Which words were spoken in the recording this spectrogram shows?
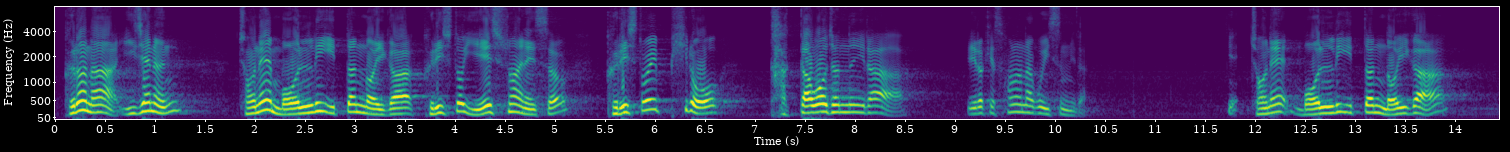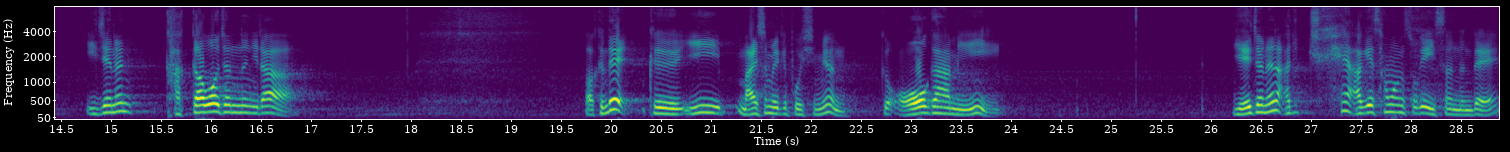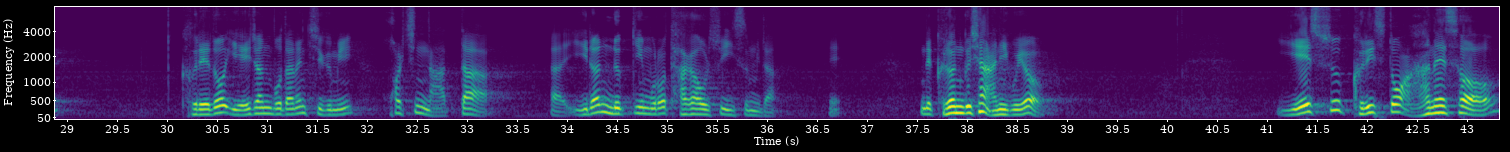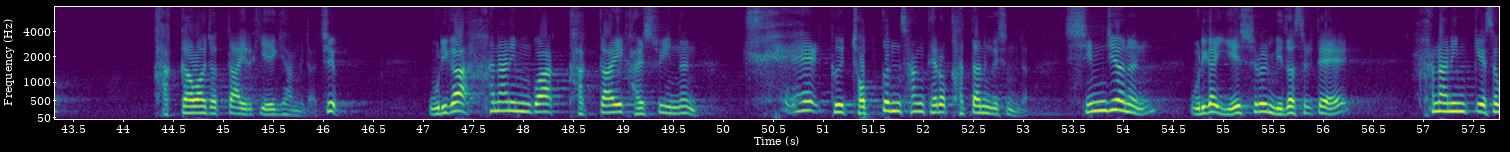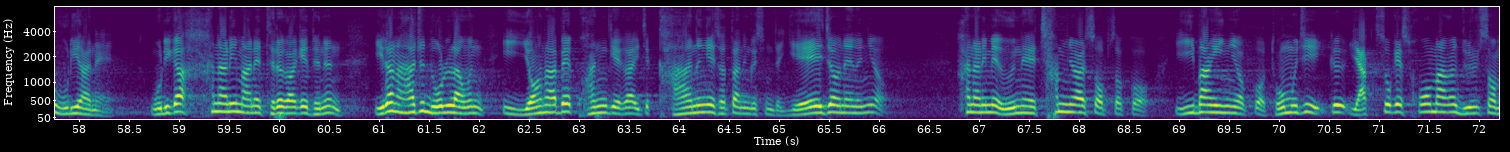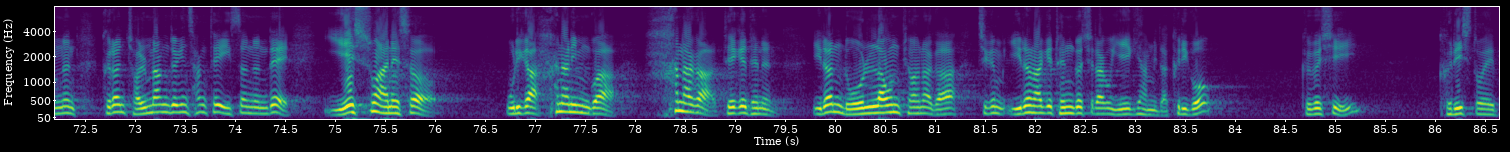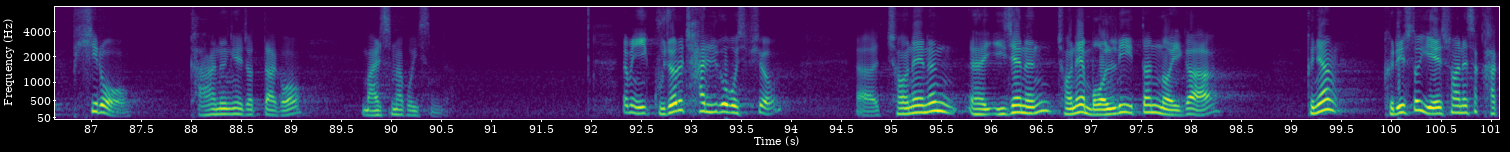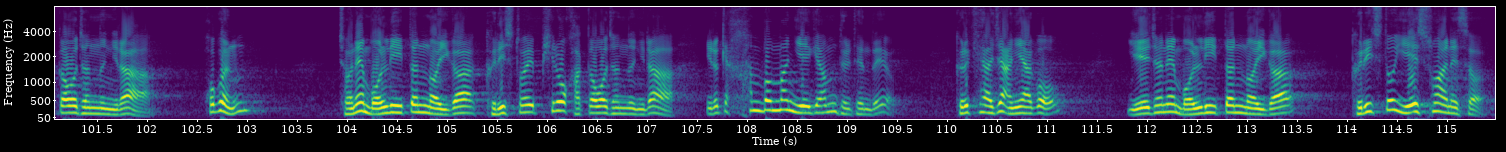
그러나 이제는 전에 멀리 있던 너희가 그리스도 예수 안에서 그리스도의 피로 가까워졌느니라 이렇게 선언하고 있습니다. 예, 전에 멀리 있던 너희가 이제는 가까워졌느니라 어, 근데 그 이 말씀을 이렇게 보시면 그 어감이 예전에는 아주 최악의 상황 속에 있었는데 그래도 예전보다는 지금이 훨씬 낫다 아, 이런 느낌으로 다가올 수 있습니다. 예. 근데 그런 것이 아니고요. 예수 그리스도 안에서 가까워졌다 이렇게 얘기합니다. 즉 우리가 하나님과 가까이 갈 수 있는 최그 접근 상태로 갔다는 것입니다. 심지어는 우리가 예수를 믿었을 때 하나님께서 우리 안에 우리가 하나님 안에 들어가게 되는 이런 아주 놀라운 이 연합의 관계가 이제 가능해졌다는 것입니다. 예전에는요. 하나님의 은혜에 참여할 수 없었고 이방인이었고 도무지 그 약속의 소망을 누릴 수 없는 그런 절망적인 상태에 있었는데 예수 안에서 우리가 하나님과 하나가 되게 되는 이런 놀라운 변화가 지금 일어나게 된 것이라고 얘기합니다. 그리고 그것이 그리스도의 피로 가능해졌다고 말씀하고 있습니다. 여러분 이 구절을 잘 읽어 보십시오. 어, 전에는 이제는 전에 멀리 있던 너희가 그냥 그리스도 예수 안에서 가까워졌느니라 혹은 전에 멀리 있던 너희가 그리스도의 피로 가까워졌느니라 이렇게 한 번만 얘기하면 될 텐데요. 그렇게 하지 아니하고 예전에 멀리 있던 너희가 그리스도 예수 안에서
